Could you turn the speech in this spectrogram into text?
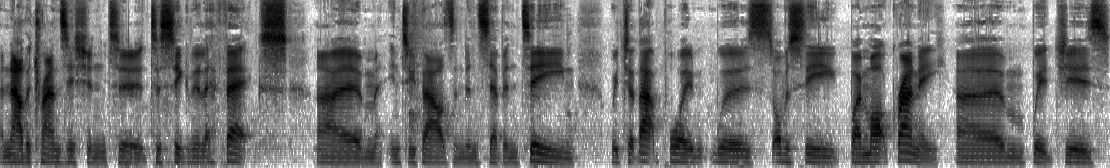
and now the transition to, to Signal FX um, in 2017, which at that point was obviously by Mark Cranney, um, which is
